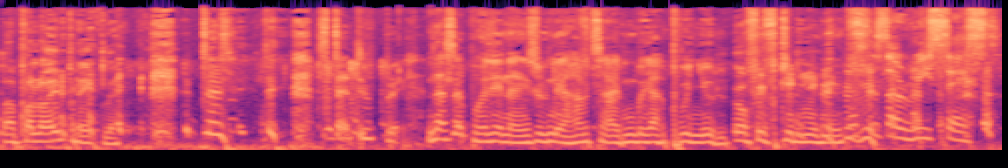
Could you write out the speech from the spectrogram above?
Bapholo bayibreak le start nasebholeni angisho kune half time kuyaphunyulwa oh 15 minutes This is a recess.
